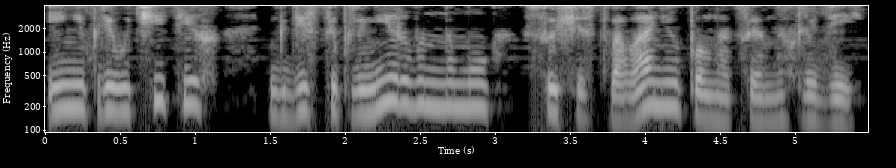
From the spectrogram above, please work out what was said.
и не приучить их к дисциплинированному существованию полноценных людей.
